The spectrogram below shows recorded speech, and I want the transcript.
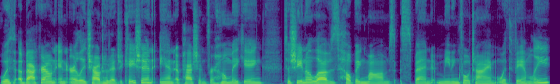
With a background in early childhood education and a passion for homemaking, Tasheena loves helping moms spend meaningful time with family,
